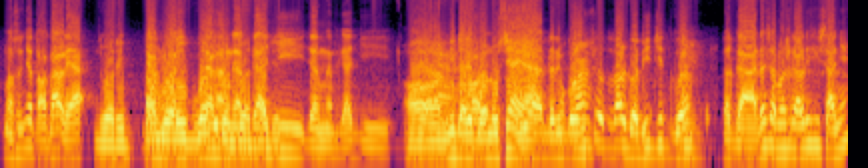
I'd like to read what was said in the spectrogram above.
maksudnya total ya 2000 tahun 2000-an jangan itu lihat dua digit. gaji jangan lihat gaji Oh, Ya. ini dari Oh, bonusnya ya? iya, dari bonus total dua digit gua kagak ada sama sekali sisanya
